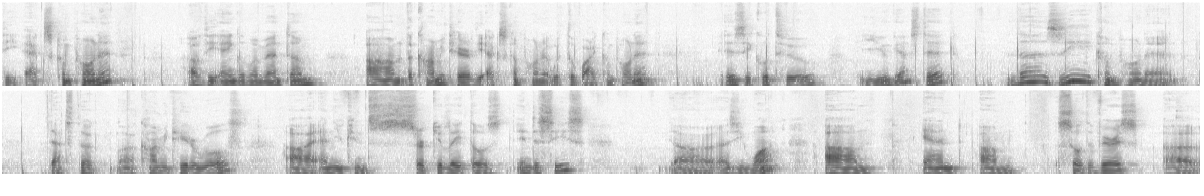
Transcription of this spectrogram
the x component of the angular momentum, um, the commutator of the x component with the y component is equal to, you guessed it, the z component. That's the uh, commutator rules. Uh, and you can circulate those indices uh, as you want. Um, and um, so the various uh,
